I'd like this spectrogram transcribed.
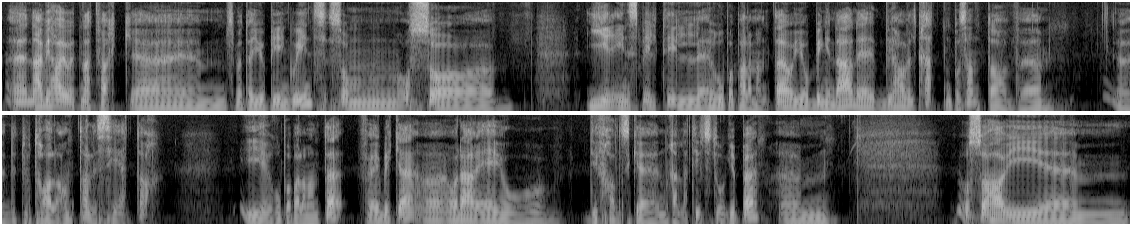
Nei, Vi har jo et nettverk som heter European Greens, som også gir innspill til Europaparlamentet og jobbingen der. Det, vi har vel 13% av det totale antallet seter i Europaparlamentet for øyeblikket. Og der er jo de franske en relativt stor gruppe. Um, og så har vi um,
